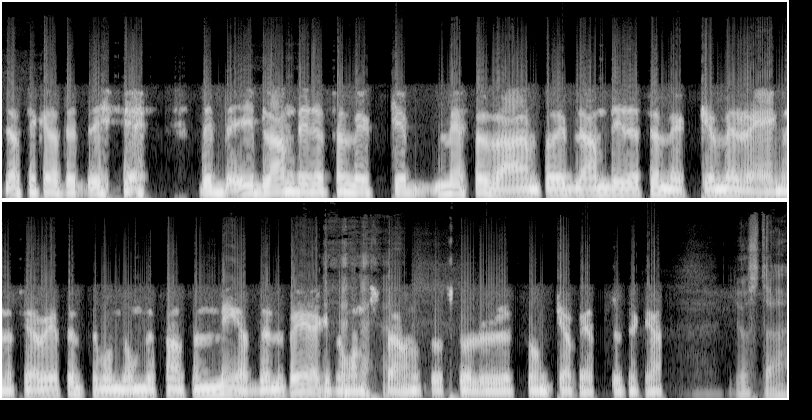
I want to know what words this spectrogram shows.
jag tycker att det, det, ibland blir det för mycket med för varmt och ibland blir det för mycket med regn. Så jag vet inte om, om det fanns en medelväg någonstans så skulle det funka bättre tycker jag. Just det.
